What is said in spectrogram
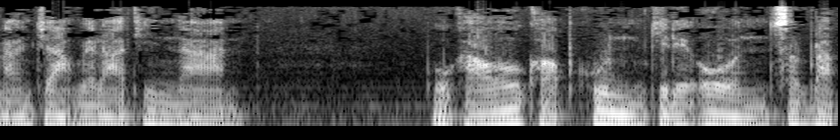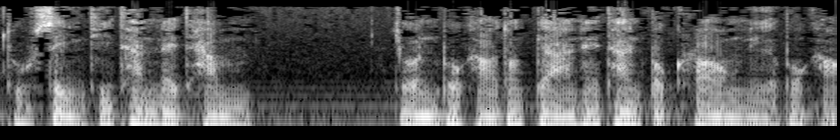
หลังจากเวลาที่นาน วกเขาขอบคุณกิเดโอนสำหรับทุกสิ่งที่ท่านได้ทำจนพวกเขาต้องการให้ท่านปกครองเหนือพวกเขา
